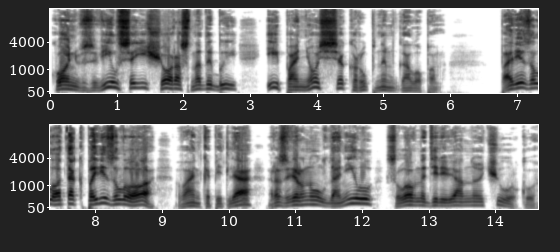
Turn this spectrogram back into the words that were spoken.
Конь взвился еще раз на дыбы и понесся крупным галопом. «Повезло так повезло!» Ванька Петля развернул Данилу, словно деревянную чурку,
